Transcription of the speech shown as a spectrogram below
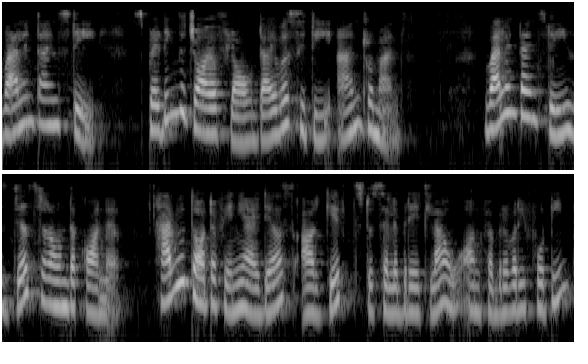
Valentine's Day, spreading the joy of love, diversity, and romance. Valentine's Day is just around the corner. Have you thought of any ideas or gifts to celebrate love on February 14th?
